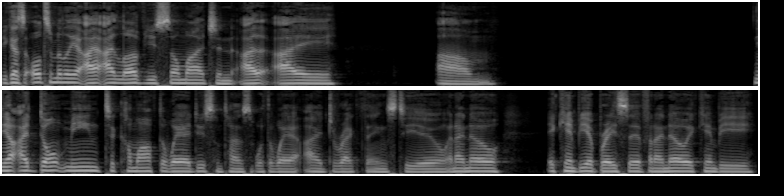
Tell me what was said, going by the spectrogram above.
because ultimately I, I love you so much and I I um know, I don't mean to come off the way I do sometimes with the way I direct things to you. And I know it can be abrasive and I know it can be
